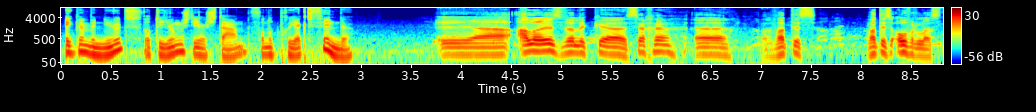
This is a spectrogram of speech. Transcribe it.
Ik ben benieuwd wat de jongens die er staan van het project vinden. Ja, allereerst wil ik uh, zeggen, uh, wat, is, wat is overlast?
